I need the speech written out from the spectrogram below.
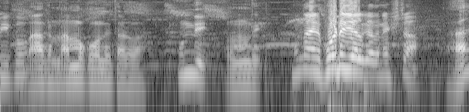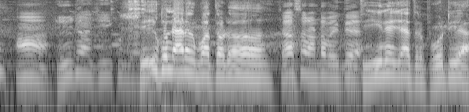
మీకు? బాగా నమ్మకం ఉంది తడవ. ఉంది. ఉంది. ముందు ఆయన పోటీ చేయాలి కదా నెక్స్ట్ చేయకుండా ఆడకపోతాడు తీనే చేస్తారు పోటీయా?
